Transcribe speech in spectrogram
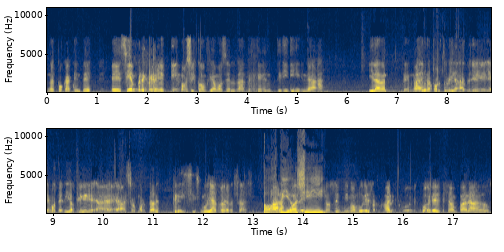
no es poca gente, eh, siempre creímos y confiamos en la Argentina y la verdad, en más de una oportunidad eh, hemos tenido que eh, a soportar crisis muy adversas. Obvio, sí. Nos sentimos muy, desampar- muy, muy desamparados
